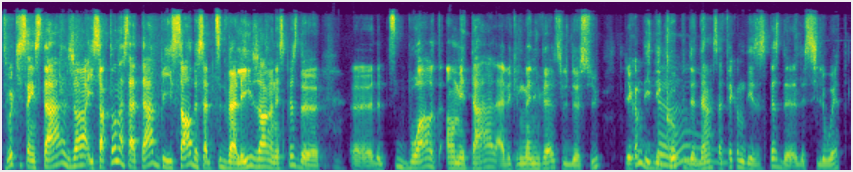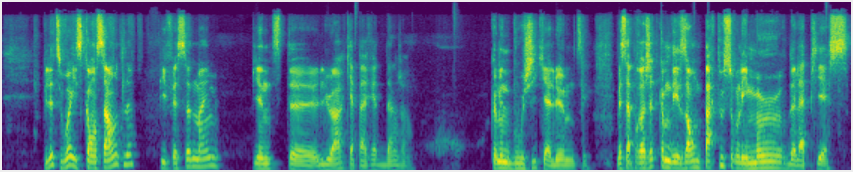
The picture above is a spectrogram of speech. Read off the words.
Tu vois qu'il s'installe, genre, il se retourne à sa table, puis il sort de sa petite valise, genre, une espèce de, euh, de petite boîte en métal avec une manivelle sur le dessus. Puis il y a comme des découpes Oh. dedans, ça fait comme des espèces de, de silhouettes. Puis là, tu vois, il se concentre, là, puis il fait ça de même, puis il y a une petite euh, lueur qui apparaît dedans, genre. Comme une bougie qui allume, tu sais. Mais ça projette comme des ombres partout sur les murs de la pièce.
